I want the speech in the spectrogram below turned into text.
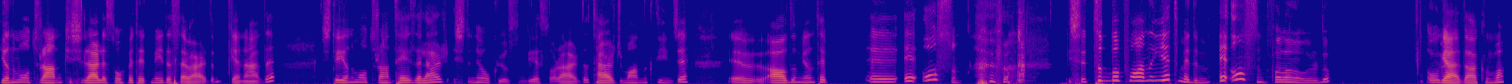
yanıma oturan kişilerle sohbet etmeyi de severdim genelde. İşte yanıma oturan teyzeler işte ne okuyorsun diye sorardı. Tercümanlık deyince e, aldığım yanıt hep e, e olsun. işte tıbba puanın yetmedi mi? E olsun falan olurdu. O geldi aklıma.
